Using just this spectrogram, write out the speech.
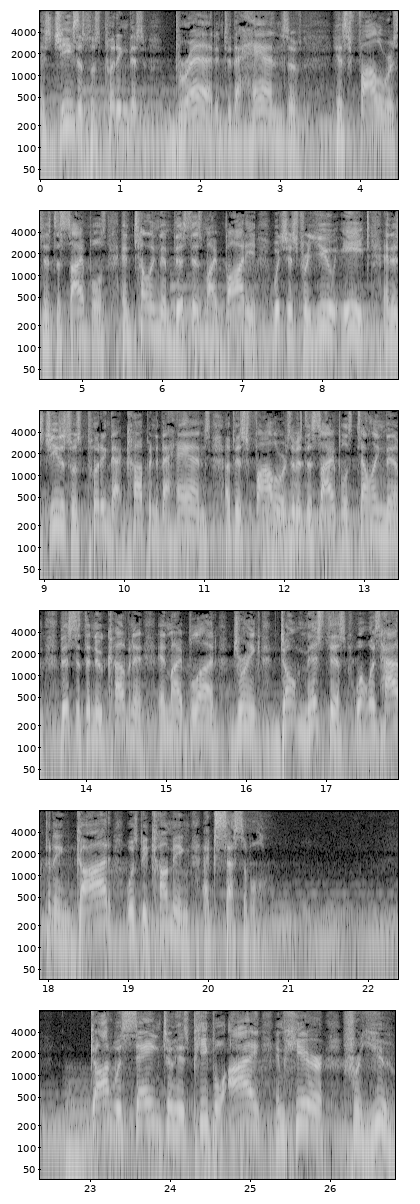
As Jesus was putting this bread into the hands of his followers, his disciples, and telling them, This is my body, which is for you, eat. And as Jesus was putting that cup into the hands of his followers, of his disciples, telling them, This is the new covenant in my blood, drink. Don't miss this. What was happening? God was becoming accessible. God was saying to his people, I am here for you.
